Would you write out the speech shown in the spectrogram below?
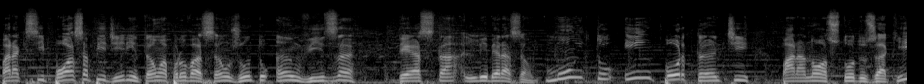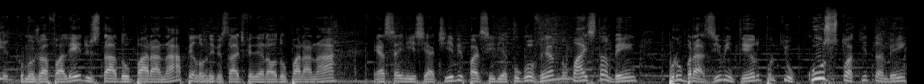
para que se possa pedir então aprovação junto à Anvisa desta liberação. Muito importante para nós todos aqui, como eu já falei, do estado do Paraná, pela Universidade Federal do Paraná, essa iniciativa em parceria com o governo, mas também para o Brasil inteiro, porque o custo aqui também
